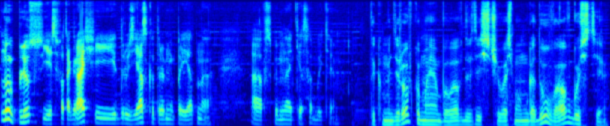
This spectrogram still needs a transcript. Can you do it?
Ну и плюс есть фотографии и друзья, с которыми приятно вспоминать те события. Эта командировка моя была в 2008 году, в августе.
